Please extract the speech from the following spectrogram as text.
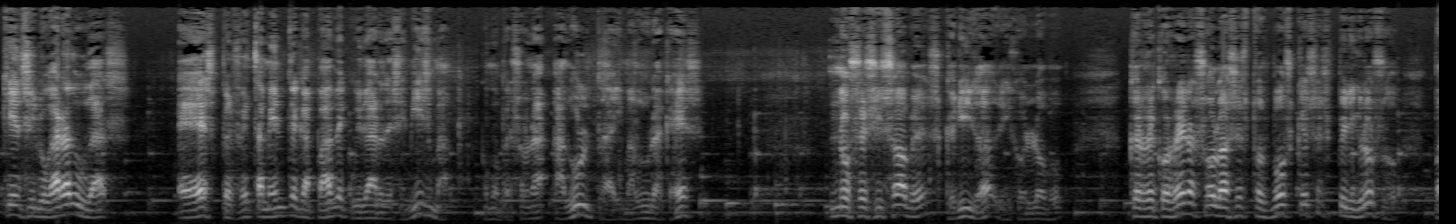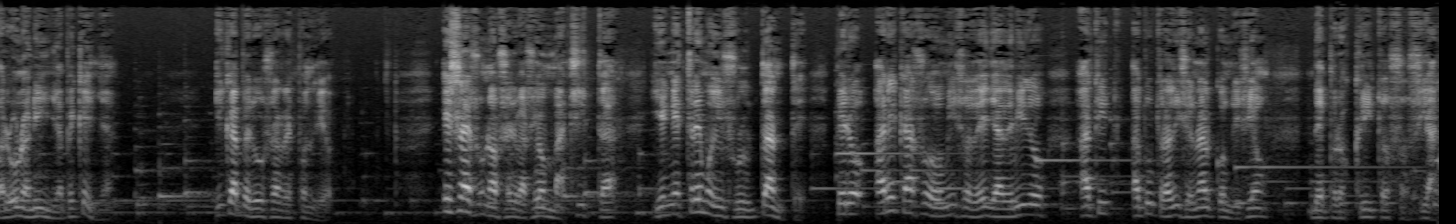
quien sin lugar a dudas es perfectamente capaz de cuidar de sí misma, como persona adulta y madura que es. No sé si sabes, querida, dijo el lobo, que recorrer a solas estos bosques es peligroso para una niña pequeña. Y Caperuza respondió, esa es una observación machista y en extremo insultante, pero haré caso omiso de ella debido a, tu tradicional condición de proscrito social,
